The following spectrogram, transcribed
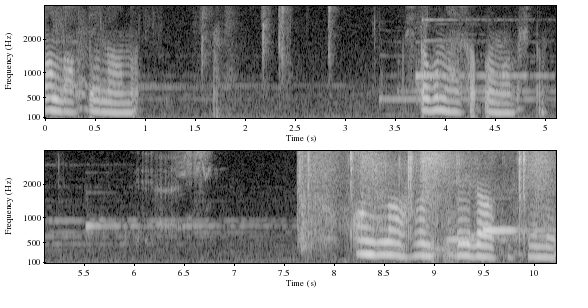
Allah belanı. İşte bunu hesaplamamıştım. Allah'ın belası seni.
